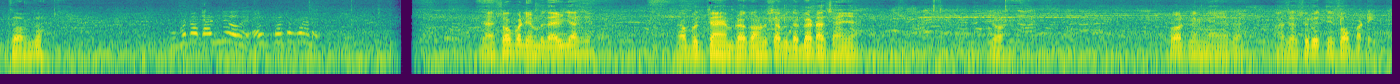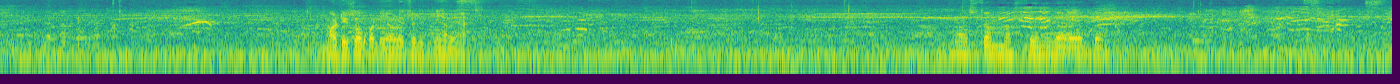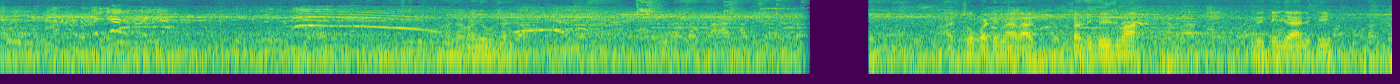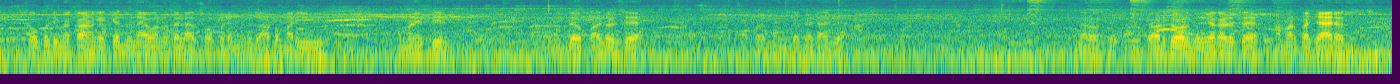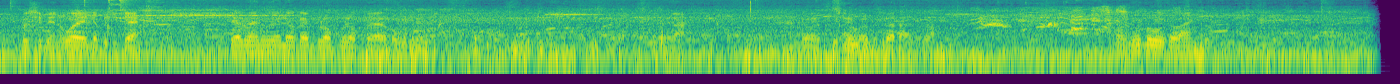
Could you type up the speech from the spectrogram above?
જો આમ જો. ફોટો પાડી લ્યો હવે હવે ફોટો પાડો ત્યાં ચોપટી બધા આવી ગયા છે. આ બધા એમ પ્રકારનું છે બધા બેઠા છે અહીંયા. જો. ટોટલિંગ અહીંયા છે. આ છે સુરતની ચોપાટી મોટી ચોપાટી આપણે સુરતની આવ્યા મસ્ત મસ્ત નજારો એકદમ. ચોપટીમાં જેવું છે. આ ચોપાટીમાં આ સાડી બીજમાં બધી કંઈ ગયા નથી. ચોપાટીમાં કારણ કે કેદું ને આવવાનું એટલે આ ચોપાટીમાં કીધું આટો મારી એવી હમણાંથી પાછળ છે. બધા બેઠા છે. અડધો અડધો દેખાડે છે. અમારી પાસે હારે ખુશીબેન હોય એટલે પછી ક્યાંય તેડવાનું હોય એટલે કે બ્લોક બ્લોક યાર બહુ ખુશી બેઠા છે. નીકળવું તો વાંચો.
